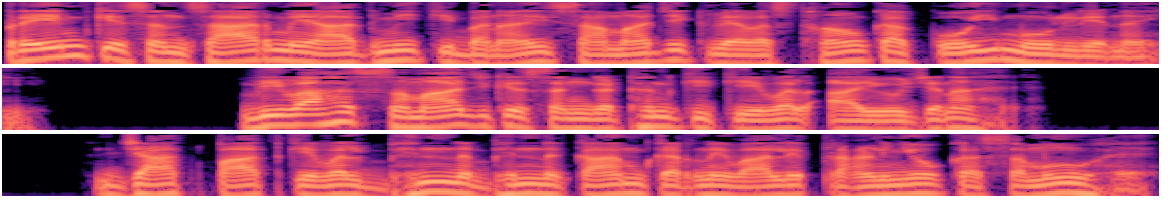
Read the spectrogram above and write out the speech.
प्रेम के संसार में आदमी की बनाई सामाजिक व्यवस्थाओं का कोई मूल्य नहीं। विवाह समाज के संगठन की केवल आयोजना है। जात पात केवल भिन्न भिन्न काम करने वाले प्राणियों का समूह है।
